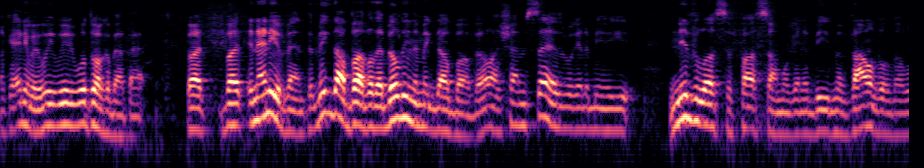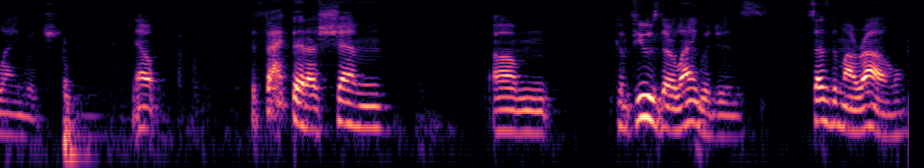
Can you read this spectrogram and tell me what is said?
Okay, anyway, we, we, we'll talk about that. But, but in any event, the Migdal Bavel, they're building the Migdal Bavel. Hashem says we're going to be Nivla Sefasam, we're going to be Mevalvel, the language. Now, the fact that Hashem um, confused their languages, says the Maharal,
